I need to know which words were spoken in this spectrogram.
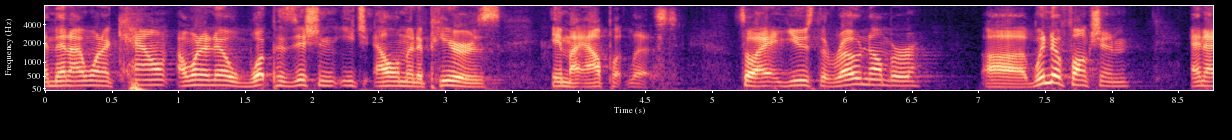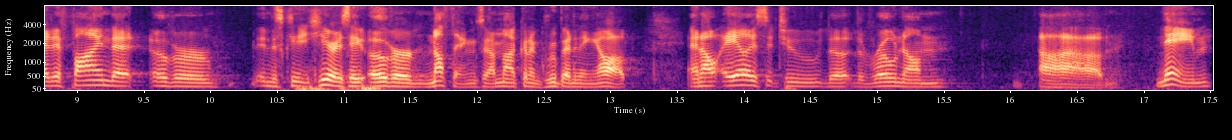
and then I want to count. I want to know what position each element appears in my output list. So I use the row number uh, window function, and I define that over, in this case here, I say over nothing, so I'm not going to group anything up. And I'll alias it to the, the row num uh, name,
